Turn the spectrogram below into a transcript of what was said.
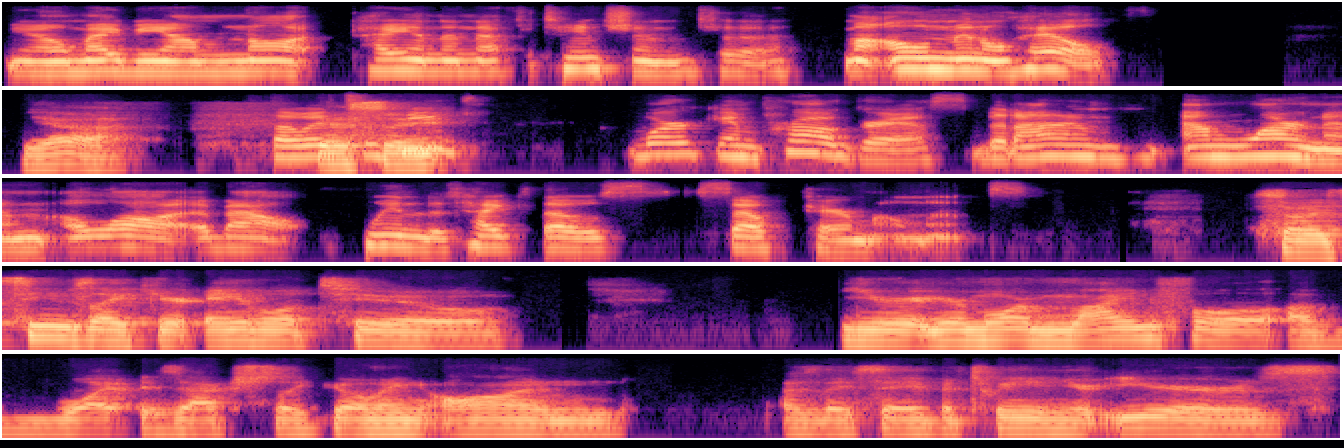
you know maybe i'm not paying enough attention to my own mental health. Yeah. So it's a huge work in progress but i'm i'm learning a lot about when to take those self-care moments. So it seems like you're able to you're you're more mindful of what is actually going on as they say between your ears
